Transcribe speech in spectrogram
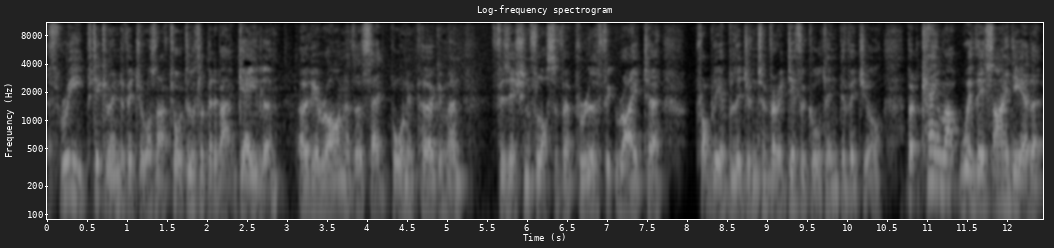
three particular individuals, and I've talked a little bit about Galen earlier on, as I said, born in Pergamon, physician, philosopher, prolific writer, probably a belligerent and very difficult individual, but came up with this idea that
